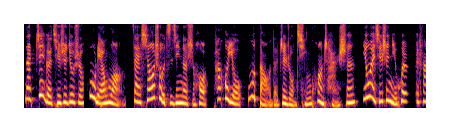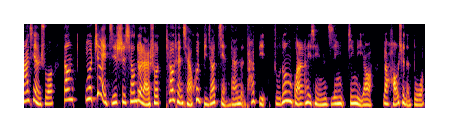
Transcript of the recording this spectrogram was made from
那这个其实就是互联网在销售基金的时候，它会有误导的这种情况产生。因为其实你会会发现说，当因为债基是相对来说挑选起来会比较简单的，它比主动管理型的基金经理要。要好选的多，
